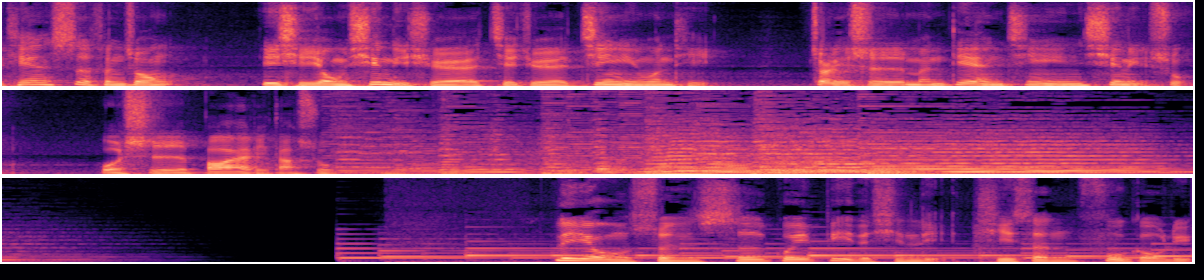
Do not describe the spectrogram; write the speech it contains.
天四分钟，一起用心理学解决经营问题。这里是门店经营心理术，我是包爱李大叔。利用损失规避的心理提升复购率。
